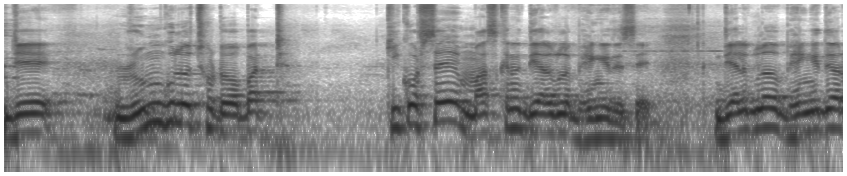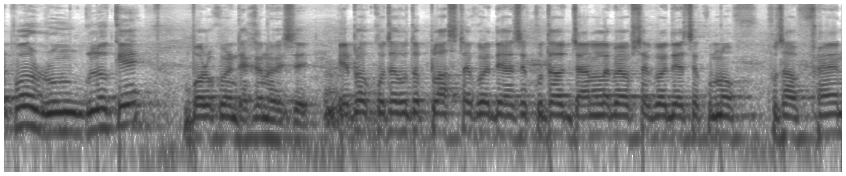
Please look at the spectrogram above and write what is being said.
যে রুমগুলো ছোট বাট কি করছে? মাঝখানে দেয়ালগুলো ভেঙে দিছে। দেয়ালগুলো ভেঙে দেওয়ার পর রুমগুলোকে বড় করে দেখানো হয়েছে। এরপর কোথাও কোথাও প্লাস্টার করে দেওয়া হয়েছে, কোথাও জানলা ব্যবস্থা করে দেওয়া হয়েছে, কোনো কোথাও ফ্যান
